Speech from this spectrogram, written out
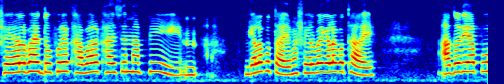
সোহেল ভাই, দুপুরে খাবার খাইছেন আপনি? গেল কোথায়? আমার সোহেল ভাই গেল কোথায়? আদরি আপু।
